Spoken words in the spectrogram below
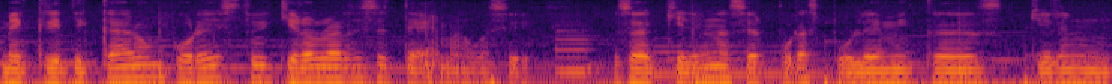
me criticaron por esto y quiero hablar de ese tema o así. O sea, quieren hacer puras polémicas, quieren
